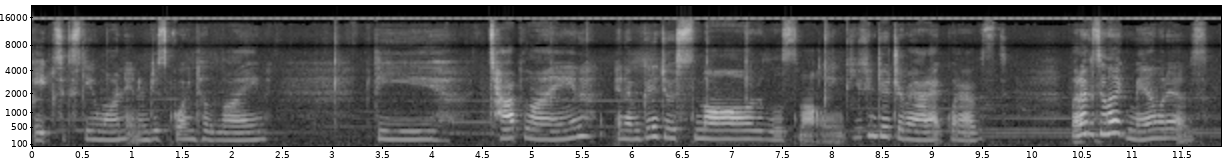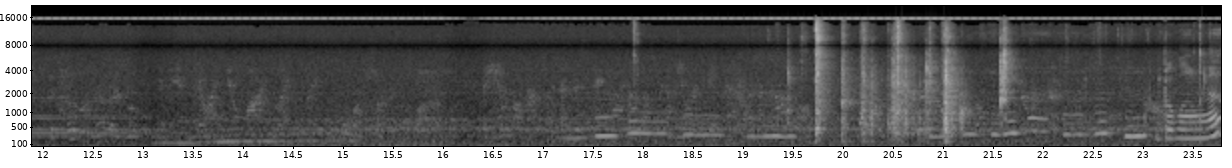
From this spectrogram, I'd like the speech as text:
861 and I'm just going to line the top line and I'm gonna do a small little small wing. You can do dramatic whatever whatever you like man whatever balloon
